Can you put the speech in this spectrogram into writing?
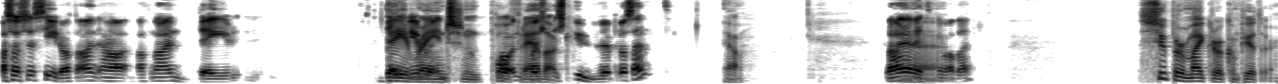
Altså, så sier du at den har, at den har en day, daily, day rangen på, på fredag. På 20 ja. Nei, jeg vet ikke hva det er. Super Microcomputer,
